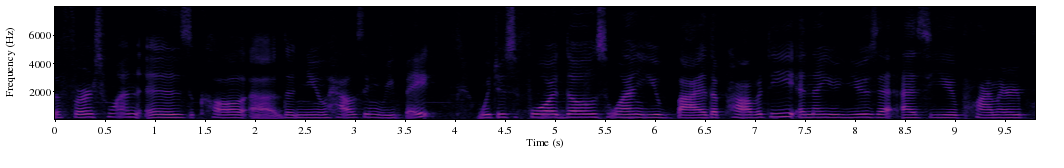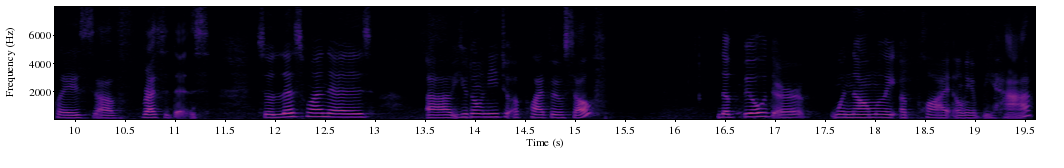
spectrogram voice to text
The first one is called uh, the new housing rebate, which is for those when you buy the property and then you use it as your primary place of residence. So this one is uh, you don't need to apply for yourself. The builder will normally apply on your behalf.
